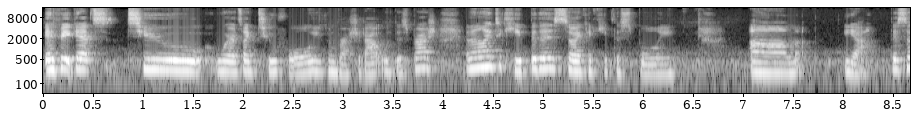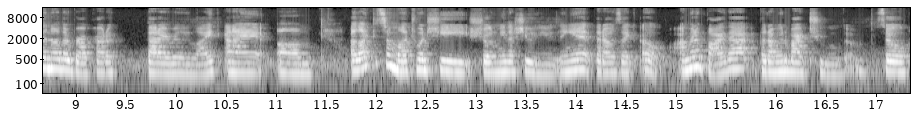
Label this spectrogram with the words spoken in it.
if it gets to where it's like too full you can brush it out with this brush and I like to keep this so I can keep the spoolie um yeah this is another brow product that I really like and I um I liked it so much when she showed me that she was using it that I was like, oh, I'm gonna buy that, but I'm gonna buy two of them. So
